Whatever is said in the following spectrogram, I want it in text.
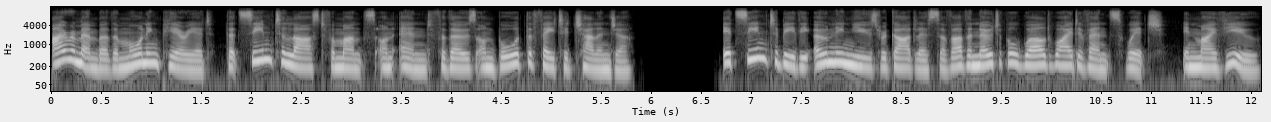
I remember the mourning period that seemed to last for months on end for those on board the fated Challenger. It seemed to be the only news, regardless of other notable worldwide events, which, in my view,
